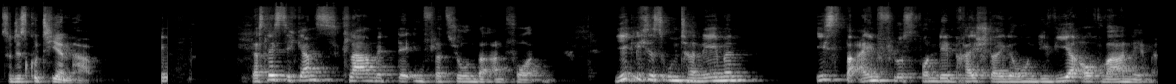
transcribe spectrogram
zu diskutieren haben? Das lässt sich ganz klar mit der Inflation beantworten. Jegliches Unternehmen ist beeinflusst von den Preissteigerungen, die wir auch wahrnehmen.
